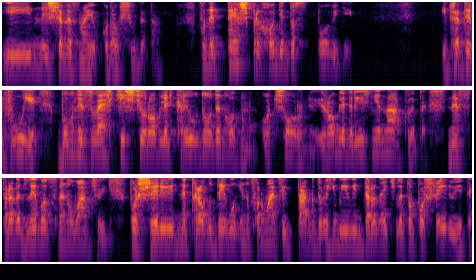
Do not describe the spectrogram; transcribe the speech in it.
і ще не знаю, куди всюди там. Вони теж приходять до сповіді. І це дивує, бо вони з легкістю роблять кривду один одному, очорнюють, роблять різні наклепи, несправедливо звинувачують, поширюють неправдиву інформацію. Так, дорогі мої, в інтернеті ви то поширюєте,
